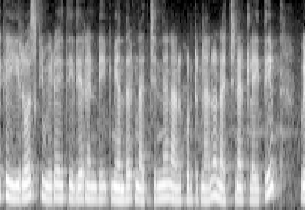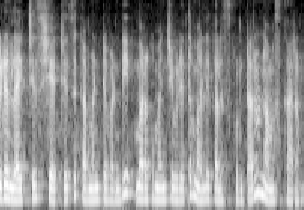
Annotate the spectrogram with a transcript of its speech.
ఇక ఈ రోజుకి వీడియో అయితే ఇదేనండి. మీ అందరికి నచ్చిందని అనుకుంటున్నాను. నచ్చినట్లయితే వీడియోని లైక్ చేసి షేర్ చేసి కమెంట్ ఇవ్వండి. మరొక మంచి వీడియోతో మళ్ళీ కలుసుకుంటాను. నమస్కారం.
